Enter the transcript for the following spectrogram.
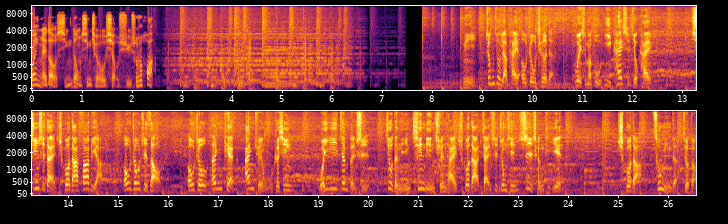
欢迎来到行动星球，小徐说说话。你终究要开欧洲车的，为什么不一开始就开新世代 Skoda Fabia？欧洲制造，欧洲 NCAP 安全五颗星，唯一真本事，就等您亲临全台 Skoda 展示中心试乘体验。Skoda，聪明的就懂。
